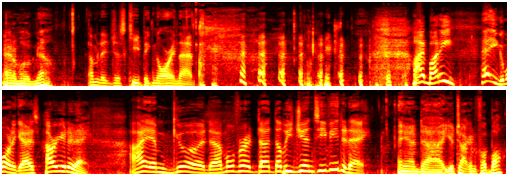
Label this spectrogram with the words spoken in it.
Adam Hoge now. I'm going to just keep ignoring that. Hi, buddy. Hey, good morning, guys. How are you today? I am good. I'm over at uh, WGN TV today. And uh, you're talking football?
